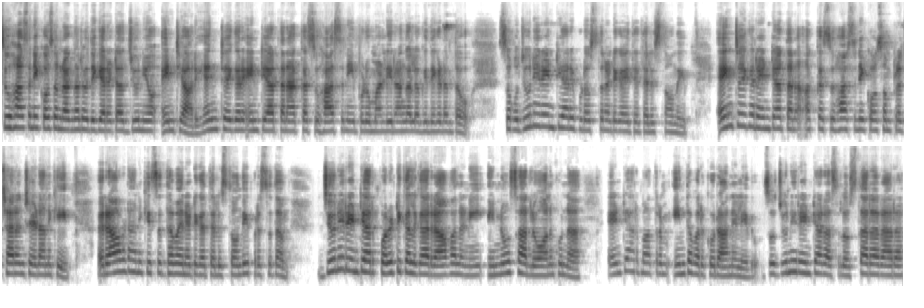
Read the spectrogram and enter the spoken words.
సుహాసిని కోసం రంగంలో దిగారట junior NTR. Young tiger NTR తన అక్క సుహాసిని ఇప్పుడు మళ్ళీ రంగంలోకి దిగడంతో సో జూనియర్ ఎన్టీఆర్ ఇప్పుడు వస్తున్నట్టుగా అయితే తెలుస్తోంది. యంగ్ టైగర్ ఎన్టీఆర్ తన అక్క సుహాసిని కోసం ప్రచారం చేయడానికి రావడానికి సిద్ధమైనట్టుగా తెలుస్తోంది. ప్రస్తుతం జూనియర్ ఎన్టీఆర్ పొలిటికల్గా రావాలని ఎన్నోసార్లు అనుకున్న ఎన్టీఆర్ మాత్రం ఇంతవరకు రానేలేదు. సో జూనియర్ ఎన్టీఆర్ అసలు వస్తారా రారా?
